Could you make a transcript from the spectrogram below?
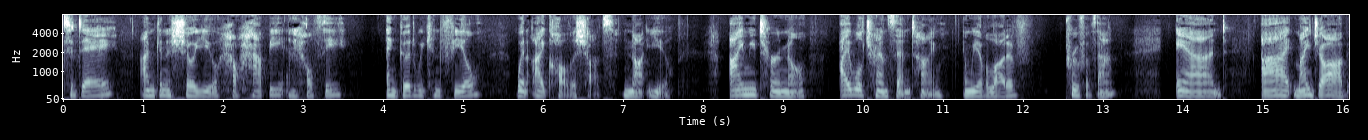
Today, I'm going to show you how happy and healthy and good we can feel when I call the shots, not you. I'm eternal. I will transcend time and we have a lot of proof of that. And I, my job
